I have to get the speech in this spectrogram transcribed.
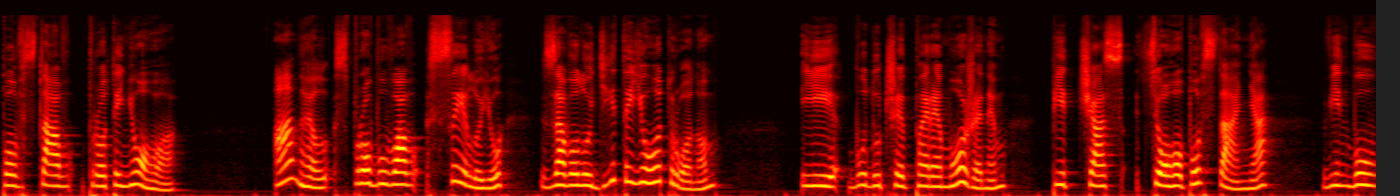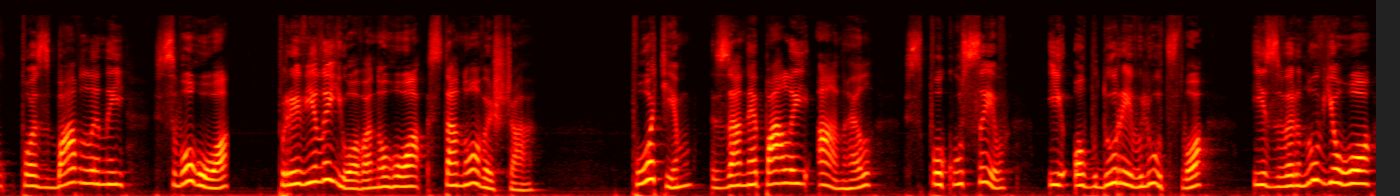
повстав проти нього. Ангел спробував силою заволодіти його троном, і, будучи переможеним під час цього повстання, він був позбавлений свого привілейованого становища. Потім занепалий ангел спокусив і обдурив людство і звернув його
